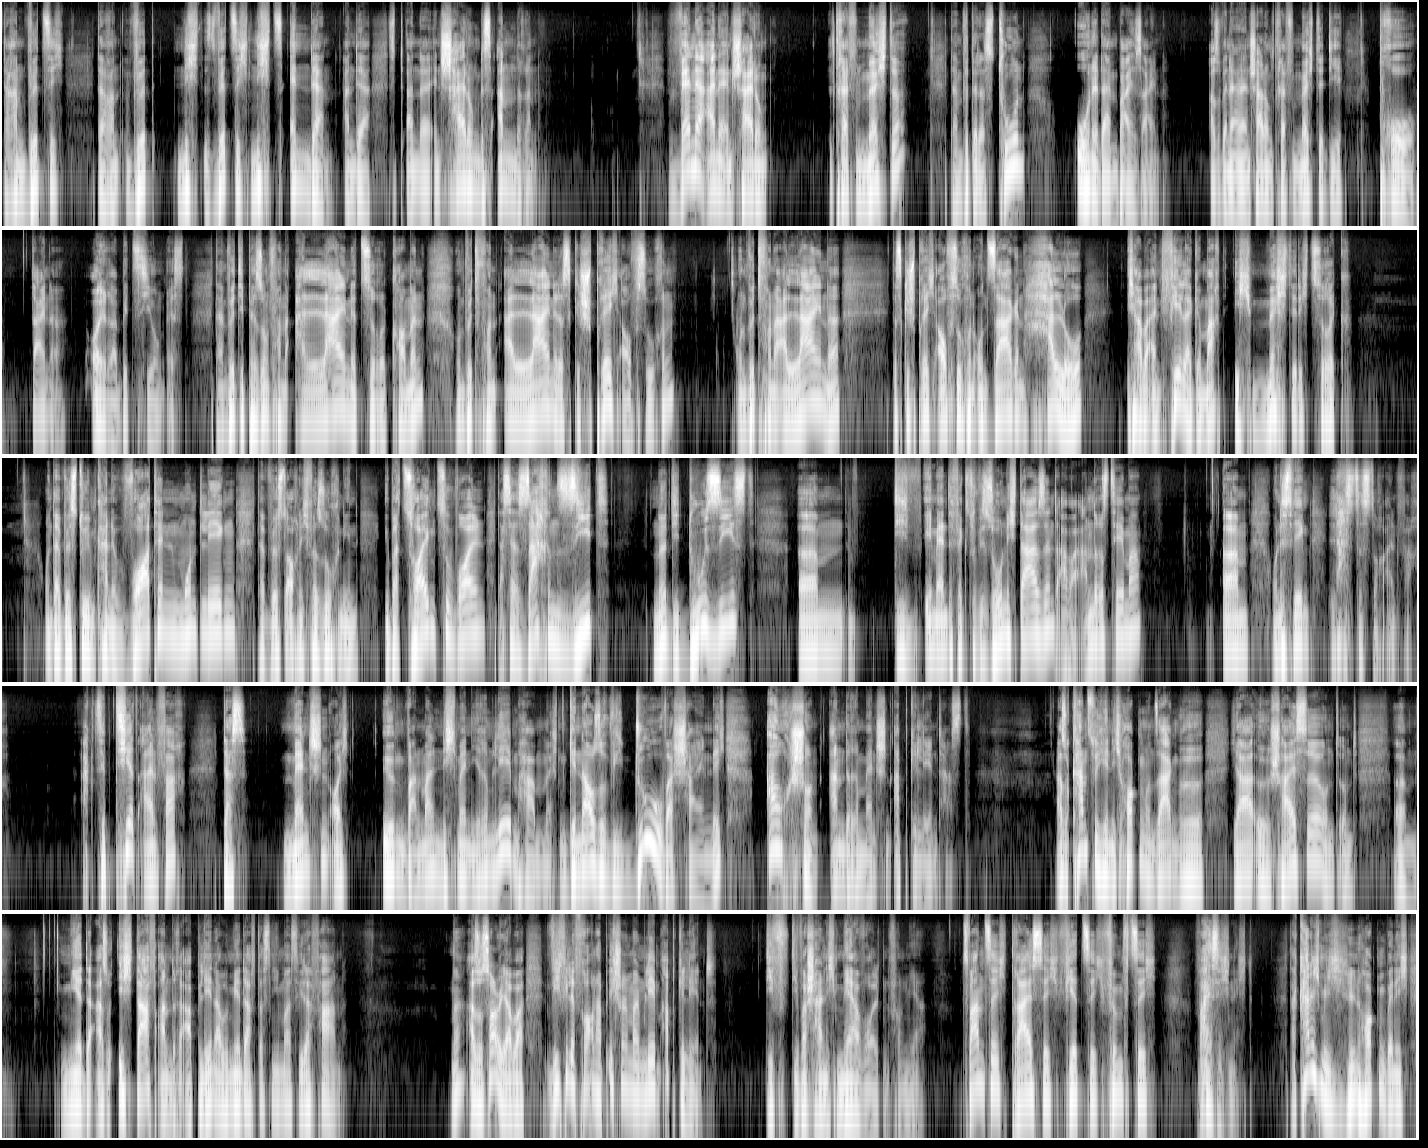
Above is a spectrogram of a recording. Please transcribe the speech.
Daran wird sich, daran wird nicht, wird sich nichts ändern an der, an der Entscheidung des anderen. Wenn er eine Entscheidung treffen möchte, dann wird er das tun ohne dein Beisein. Also wenn er eine Entscheidung treffen möchte, die pro deine, eurer Beziehung ist dann wird die Person von alleine zurückkommen und wird von alleine das Gespräch aufsuchen und wird von alleine das Gespräch aufsuchen und sagen, hallo, ich habe einen Fehler gemacht, ich möchte dich zurück. Und da wirst du ihm keine Worte in den Mund legen, da wirst du auch nicht versuchen, ihn überzeugen zu wollen, dass er Sachen sieht, ne, die du siehst, ähm, die im Endeffekt sowieso nicht da sind, aber anderes Thema. Ähm, und deswegen lasst es doch einfach. Akzeptiert einfach, dass Menschen euch irgendwann mal nicht mehr in ihrem Leben haben möchten. Genauso wie du wahrscheinlich auch schon andere Menschen abgelehnt hast. Also kannst du hier nicht hocken und sagen, äh, ja, äh, scheiße und, und ähm, mir, da, also ich darf andere ablehnen, aber mir darf das niemals widerfahren. Ne? Also sorry, aber wie viele Frauen habe ich schon in meinem Leben abgelehnt, die, die wahrscheinlich mehr wollten von mir? 20, 30, 40, 50, weiß ich nicht. Da kann ich mich hinhocken, wenn ich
